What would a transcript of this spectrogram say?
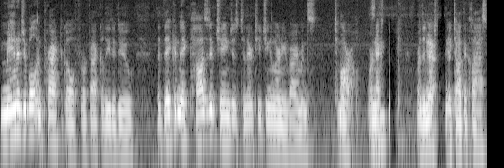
manageable and practical for faculty to do, that they could make positive changes to their teaching and learning environments tomorrow or next mm-hmm. week or the yeah. next time they taught the class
